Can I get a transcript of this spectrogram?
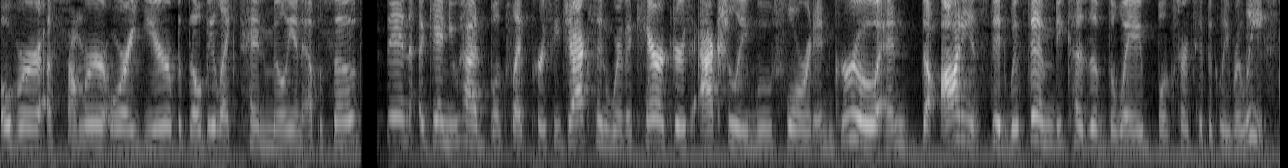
over a summer or a year, but there'll be like 10 million episodes then again you had books like Percy Jackson where the characters actually moved forward and grew and the audience did with them because of the way books are typically released.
